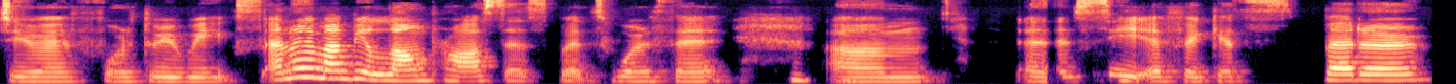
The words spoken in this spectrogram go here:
do it for three weeks. I know it might be a long process, but it's worth it. Mm-hmm. Um and, and see if it gets better.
